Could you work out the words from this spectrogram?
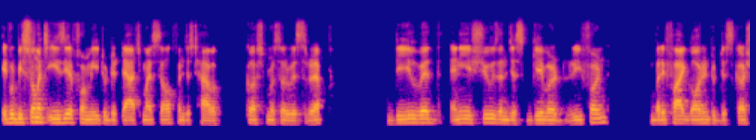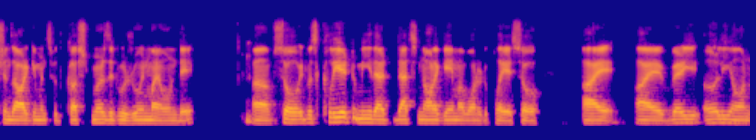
it would be so much easier for me to detach myself and just have a customer service rep deal with any issues and just give a refund. But if i got into discussions arguments with customers it would ruin my own day. Hmm. uh, so it was clear to me that that's not a game i wanted to play. So i i very early on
